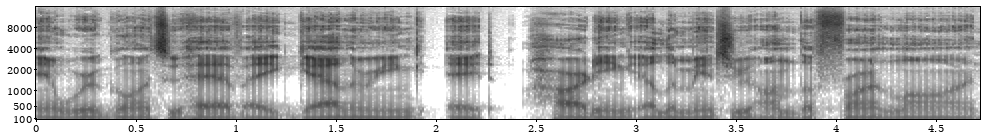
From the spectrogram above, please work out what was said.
And we're going to have a gathering at Harding Elementary on the front lawn.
